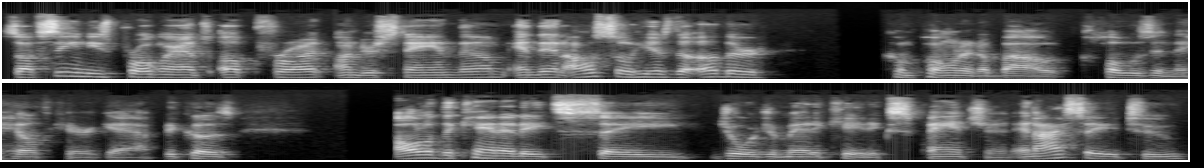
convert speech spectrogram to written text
so I've seen these programs up front, understand them, and then also here's the other component about closing the healthcare gap because all of the candidates say Georgia Medicaid expansion, and I say it too,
